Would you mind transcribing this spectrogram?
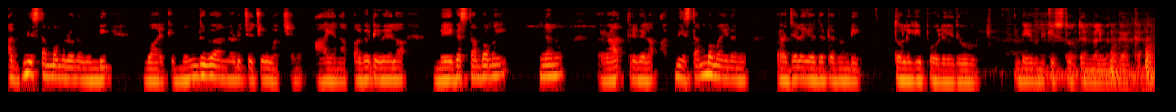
అగ్ని స్తంభములను ఉండి వారికి ముందుగా నడుచుచూ వచ్చెను. ఆయన పగటి వేళ మేఘస్తంభమైనను రాత్రివేళ అగ్ని స్తంభమైనను ప్రజల ఎదుట నుండి తొలగిపోలేదు. దేవునికి స్తోత్రం కలుగును గాక.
